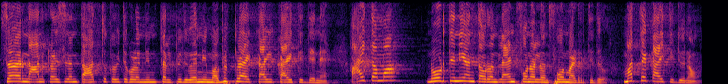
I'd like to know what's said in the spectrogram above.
ಸರ್, ನಾನು ಕಳಿಸಿದಂಥ ಹತ್ತು ಕವಿತೆಗಳು ನಿಮ್ಮ ತಲುಪಿದ್ವಿ, ನಿಮ್ಮ ಅಭಿಪ್ರಾಯಕ್ಕಾಗಿ ಕಾಯ್ತಿದ್ದೇನೆ. ಆಯ್ತಮ್ಮ, ನೋಡ್ತೀನಿ ಅಂತ ಅವ್ರು ಒಂದು ಲ್ಯಾಂಡ್ ಫೋನಲ್ಲಿ ಒಂದು ಫೋನ್ ಮಾಡಿರ್ತಿದ್ರು. ಮತ್ತೆ ಕಾಯ್ತಿದ್ವಿ ನಾವು.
